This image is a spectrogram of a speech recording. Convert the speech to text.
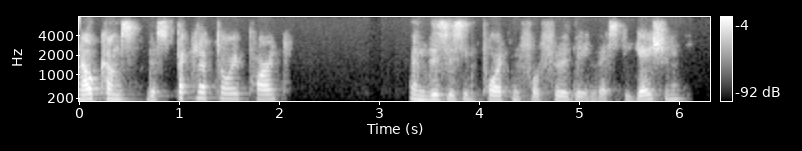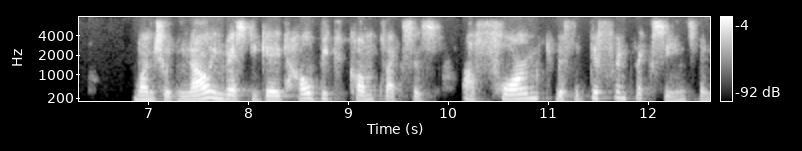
Now comes the speculatory part, and this is important for further investigation. One should now investigate how big complexes are formed with the different vaccines when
